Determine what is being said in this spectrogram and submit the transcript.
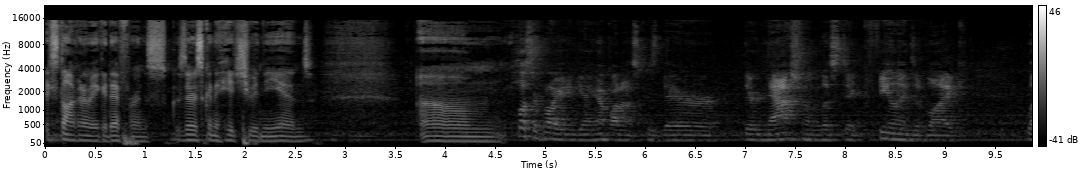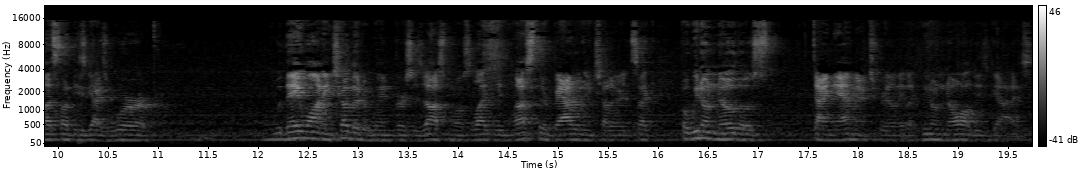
it's not going to make a difference because they're just going to hit you in the end. Um, Plus, they're probably going to gang up on us because their their nationalistic feelings of like, let's let these guys work. They want each other to win versus us, most likely, unless they're battling each other. It's like, but we don't know those dynamics really. Like, we don't know all these guys.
